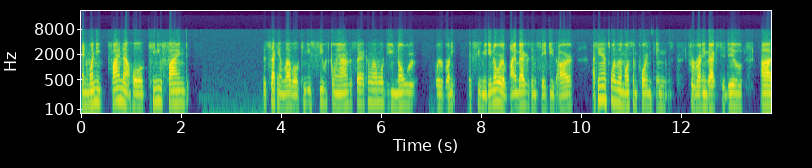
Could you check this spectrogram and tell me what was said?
and when you find that hole, can you find the second level? Can you see what's going on at the second level? Do you know where where running? Excuse me. Do you know where linebackers and safeties are? I think that's one of the most important things for running backs to do. Uh,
